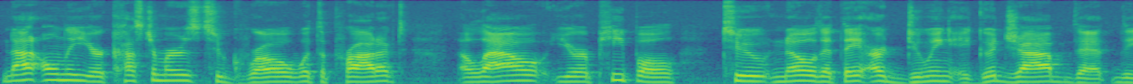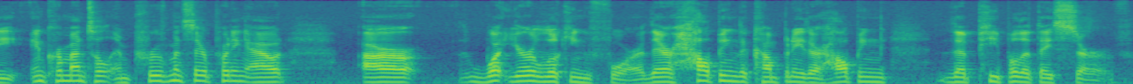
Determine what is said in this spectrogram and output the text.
not only your customers to grow with the product, allow your people to know that they are doing a good job, that the incremental improvements they're putting out are what you're looking for. They're helping the company, they're helping the people that they serve.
